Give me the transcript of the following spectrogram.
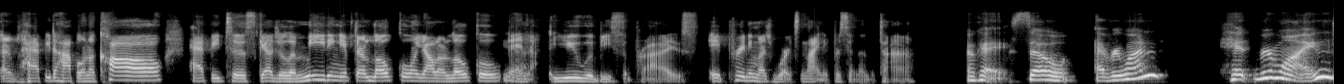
I'm happy to hop on a call, happy to schedule a meeting if they're local and y'all are local, yeah. and you would be surprised. It pretty much works 90% of the time. Okay. So everyone hit rewind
